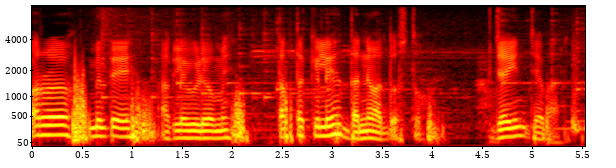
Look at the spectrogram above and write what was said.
और मिलते हैं अगले वीडियो में। तब तक के लिए धन्यवाद दोस्तों। जय हिंद, जय भारत।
